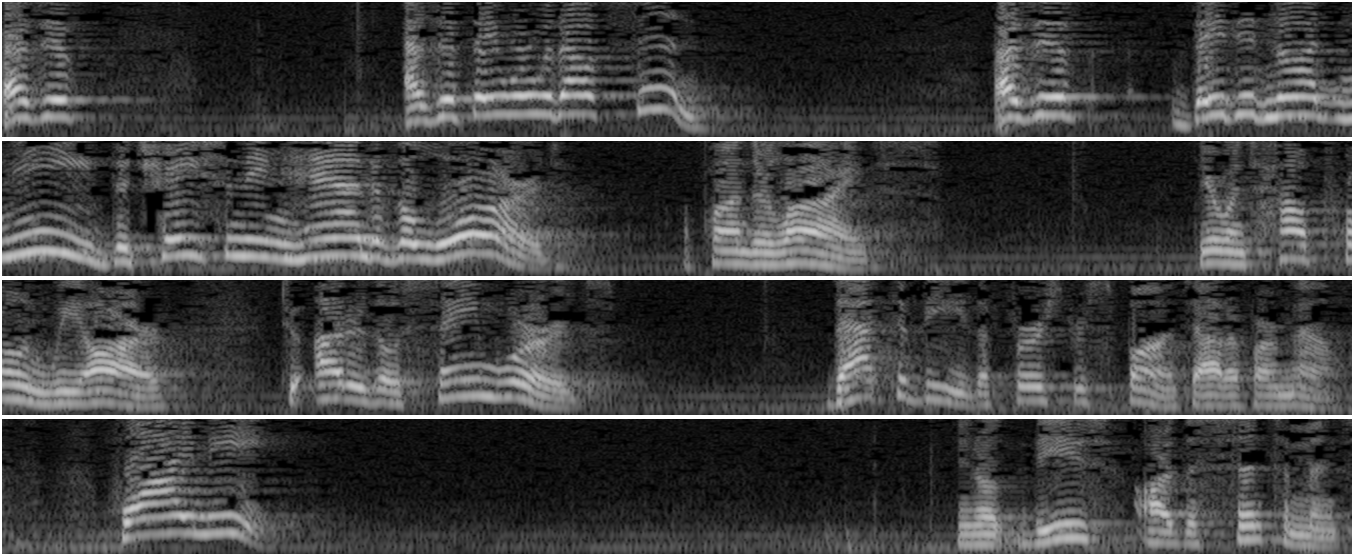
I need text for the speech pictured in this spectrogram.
As if, as if they were without sin. As if they did not need the chastening hand of the Lord upon their lives. Dear ones, how prone we are to utter those same words, that to be the first response out of our mouth. Why me? You know, these are the sentiments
